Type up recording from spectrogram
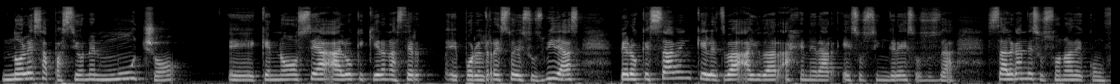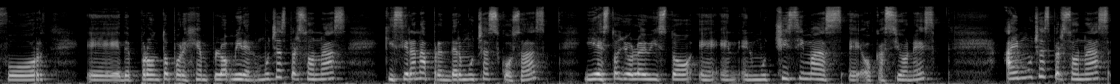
no les apasionen mucho eh, que no sea algo que quieran hacer eh, por el resto de sus vidas, pero que saben que les va a ayudar a generar esos ingresos, o sea, salgan de su zona de confort. Eh, de pronto, por ejemplo, miren, muchas personas quisieran aprender muchas cosas y esto yo lo he visto en, en muchísimas ocasiones. Hay muchas personas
